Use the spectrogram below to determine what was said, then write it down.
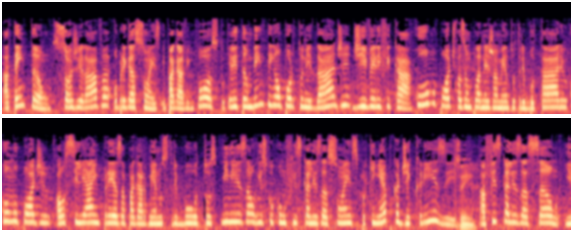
até então só gerava obrigações e pagava imposto, ele também tem a oportunidade de verificar como pode fazer um planejamento tributário, como pode auxiliar a empresa a pagar menos tributos, minimizar o risco com fiscalizações, porque em época de crise, Sim. a fiscalização e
